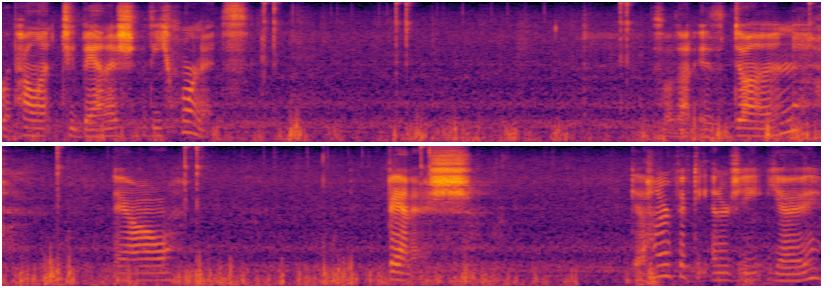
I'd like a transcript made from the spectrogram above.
repellent to banish the hornets. So that is done now banish. Get 150 energy, yay.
